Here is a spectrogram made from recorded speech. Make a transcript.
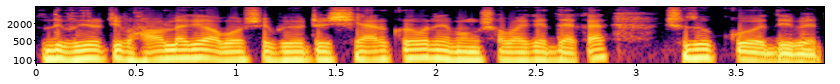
যদি ভিডিওটি ভালো লাগে অবশ্যই ভিডিওটি শেয়ার করবেন এবং সবাইকে দেখার সুযোগ করে দিবেন।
